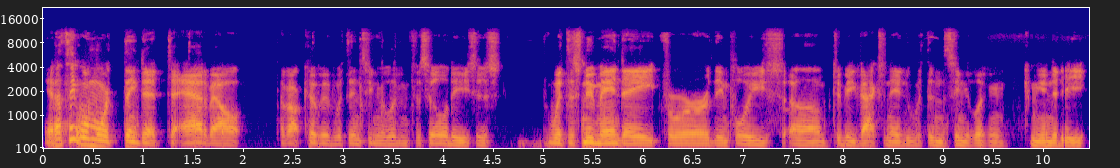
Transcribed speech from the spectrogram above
And I think one more thing to, to add about about COVID within senior living facilities is with this new mandate for the employees um, to be vaccinated within the senior living community.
